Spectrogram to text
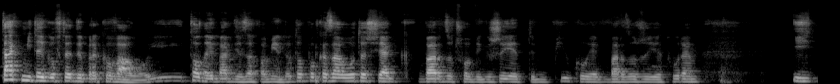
Tak mi tego wtedy brakowało i to najbardziej zapamiętam. To pokazało też, jak bardzo człowiek żyje tym piłką, jak bardzo żyje turem i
